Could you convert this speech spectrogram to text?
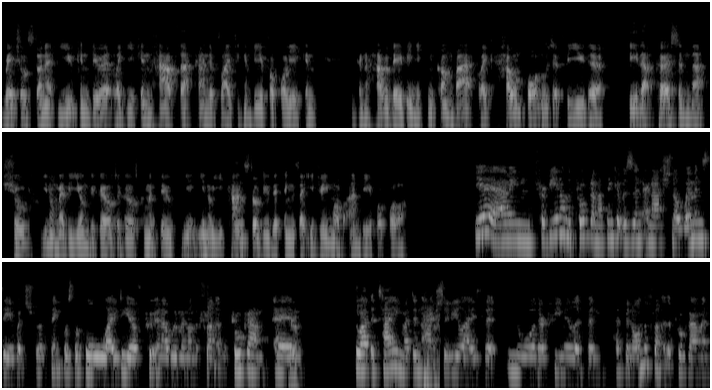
Rachael's done it. You can do it. Like you can have that kind of life. You can be a footballer. You can you can have a baby and you can come back. Like how important was it for you to be that person that showed you know maybe younger girls or girls coming through you, you know you can still do the things that you dream of and be a footballer. Yeah, I mean, for being on the program, I think it was International Women's Day, which I think was the whole idea of putting a woman on the front of the program. Um, yeah. So at the time, I didn't actually realise that no other female had been had been on the front of the program, and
